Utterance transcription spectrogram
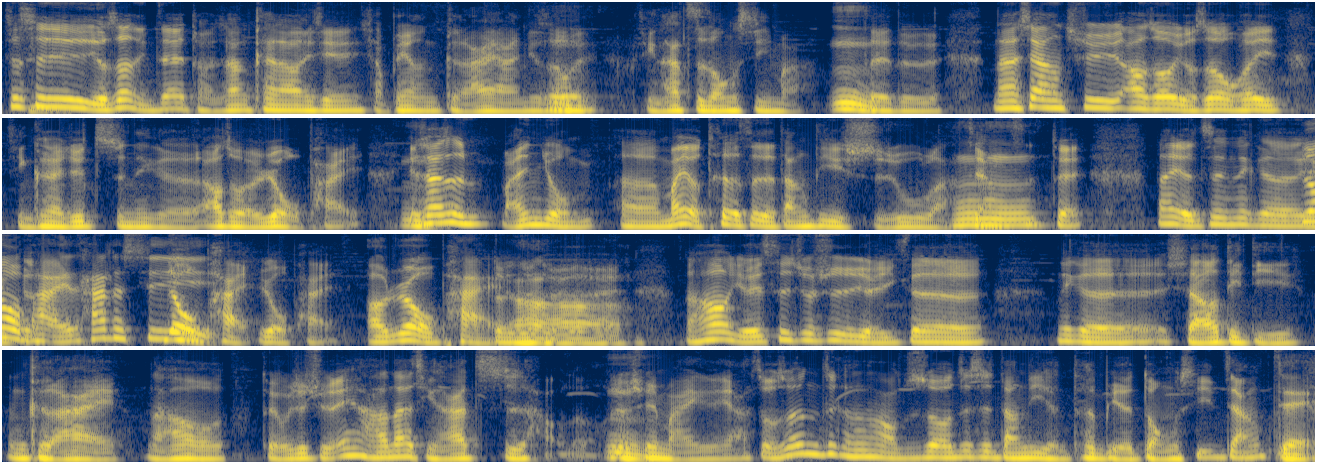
就是有时候你在团上看到一些小朋友很可爱啊，有时候会请他吃东西嘛，嗯，对对对。那像去澳洲，有时候我会请客人去吃那个澳洲的肉排，也算是蛮有呃蛮有特色的当地食物啦，这样子。对，那有次那个肉排，它的是肉派肉派哦，肉派，对对对对。然后有一次就是有一个那个小弟弟很可爱，然后对我就觉得哎好，那请他吃好了，我就去买一个鸭子，我说这个很好吃，哦这是当地很特别的东西，这样子，对，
